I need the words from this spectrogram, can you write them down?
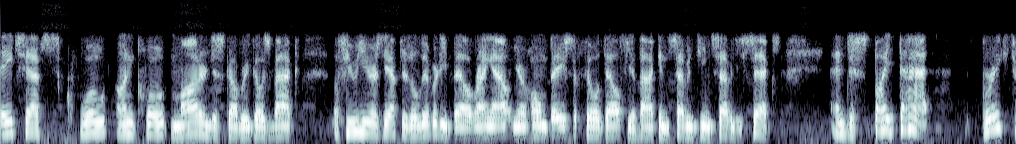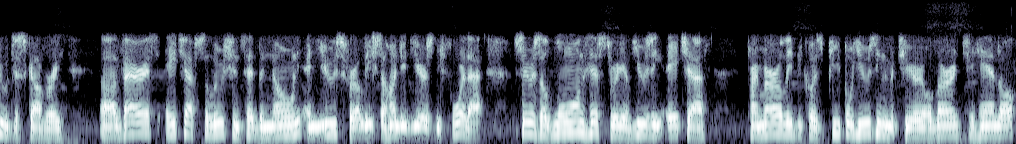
HF's quote unquote modern discovery goes back a few years after the Liberty Bell rang out in your home base of Philadelphia back in 1776. And despite that breakthrough discovery, uh, various HF solutions had been known and used for at least 100 years before that. So there's a long history of using HF, primarily because people using the material learned to handle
